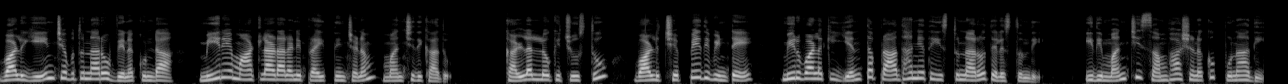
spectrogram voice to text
వాళ్ళు ఏం చెబుతున్నారో వినకుండా మీరే మాట్లాడాలని ప్రయత్నించడం మంచిది కాదు. కళ్ళల్లోకి చూస్తూ వాళ్ళు చెప్పేది వింటే మీరు వాళ్ళకి ఎంత ప్రాధాన్యత ఇస్తున్నారో తెలుస్తుంది. ఇది మంచి సంభాషణకు పునాది.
